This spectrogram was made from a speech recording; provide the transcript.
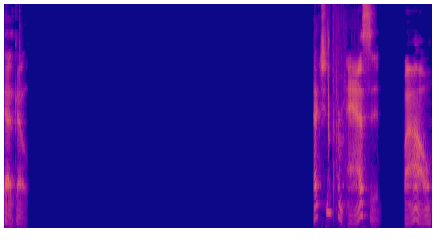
Yeah, it's got Protection from acid. Wow.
